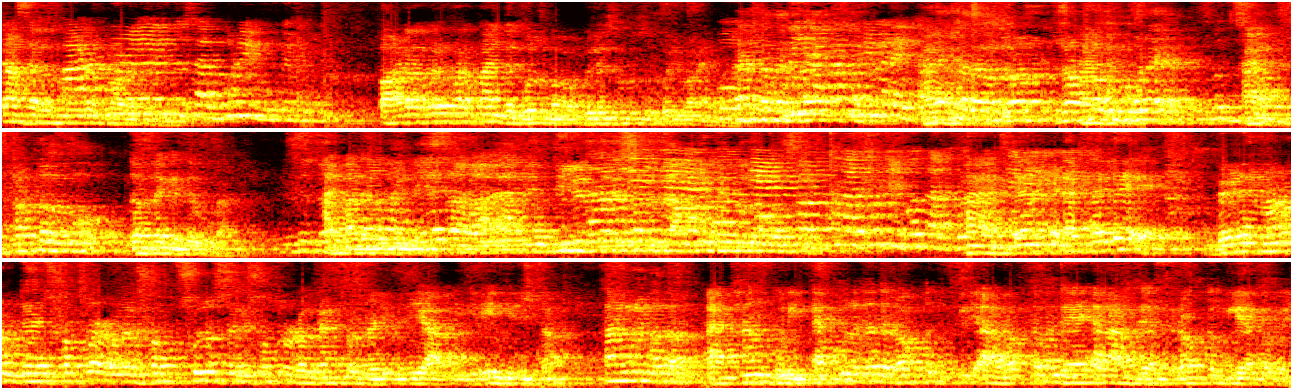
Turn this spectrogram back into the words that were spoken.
কাঁচা পাউডার করে দিলে তো স্যার বুড়ি বুকে পাউডার করে পরে পানি দিয়ে গুলবা গুলে শুরু শুরু গরি বানাইবা বুঝে আমরা পরিমাণে হ্যাঁ। বুঝছি দশ থেকে দেবো আর মানে হ্যাঁ এটা- এটা খাইলে মানব দেহের সতেরো রোগের সব ষোলো থেকে সতেরো রোগ ক্যান্সার দিয়ে আপনি এই জিনিসটা। আর থানকুনি এখনও যাদের রক্ত ক্লিয়ার রক্ত মধ্যে অ্যালার্জি আছে রক্ত ক্লিয়ার হবে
